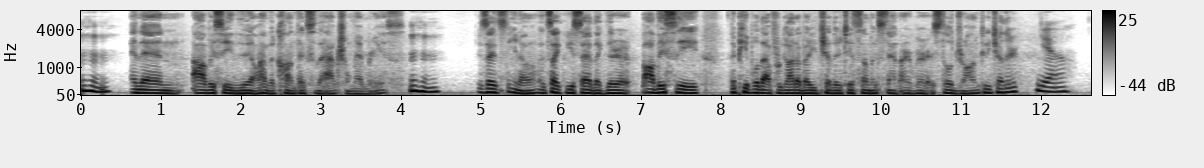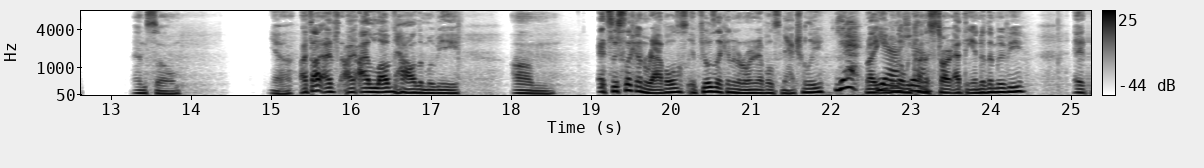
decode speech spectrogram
mm-hmm. and then obviously they don't have the context of the actual memories. Mm-hmm. Because it's you know it's like you said like they're obviously the people that forgot about each other to some extent are very, still drawn to each other, yeah and so yeah, I thought I I, I loved how the movie. um it's just like unravels. It feels like it unravels naturally yeah right? yeah, Even though we yeah. kind of start at the end of the movie, it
